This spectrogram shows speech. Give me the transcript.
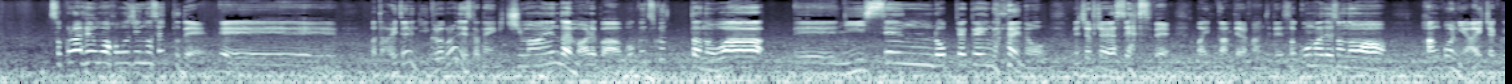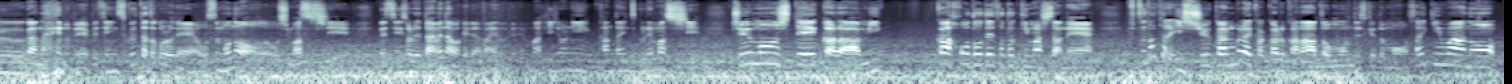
そこら辺は法人のセットで、えー、まあ、大体いくらぐらいですかね、1万円台もあれば、僕作ったのは、えー、2600円ぐらいのめちゃくちゃ安いやつで、まあ、いっかみたいな感じで、そこまでその、ハンコに愛着がないので、別に作ったところで押すものを押しますし、別にそれでダメなわけではないので、まあ、非常に簡単に作れますし、注文してから3日ほどで届きましたね。普通だったら1週間ぐらいかかるかなと思うんですけども、最近はあの、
